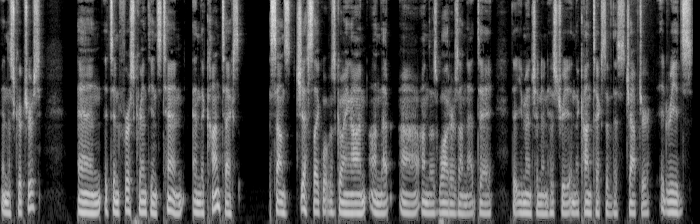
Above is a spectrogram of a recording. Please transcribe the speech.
in the scriptures. And it's in 1 Corinthians 10. And the context sounds just like what was going on on that, uh, on those waters on that day that you mentioned in history in the context of this chapter. It reads,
